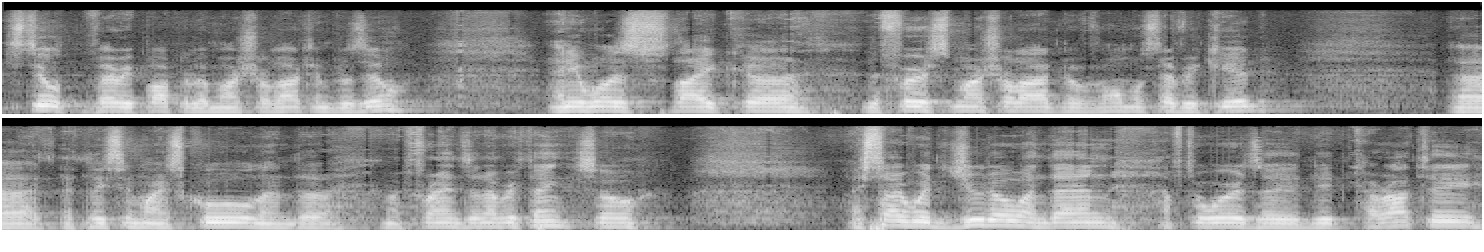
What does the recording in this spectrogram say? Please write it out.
still very popular martial art in Brazil. And it was like uh, the first martial art of almost every kid, uh, at least in my school and uh, my friends and everything. So I started with judo, and then afterwards I did karate,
